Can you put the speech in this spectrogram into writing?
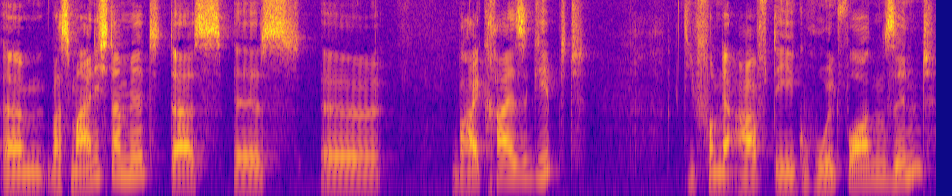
Ähm, was meine ich damit? Dass es äh, Wahlkreise gibt, die von der AfD geholt worden sind.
